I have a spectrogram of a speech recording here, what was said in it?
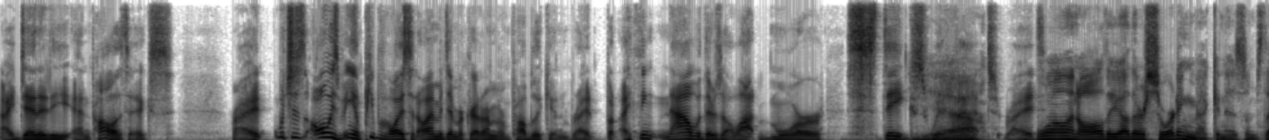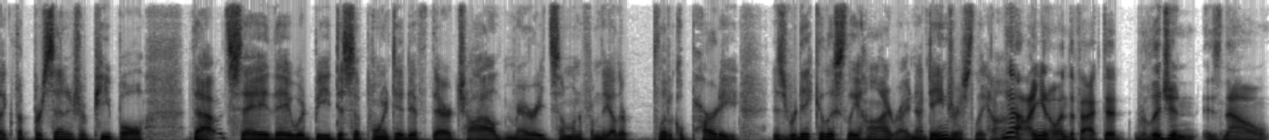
identity and politics, right? Which has always been, you know, people have always said, "Oh, I'm a Democrat or I'm a Republican," right? But I think now there's a lot more stakes with that, right? Well, and all the other sorting mechanisms, like the percentage of people that say they would be disappointed if their child married someone from the other political party is ridiculously high right now, dangerously high. Yeah, and you know, and the fact that religion is now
